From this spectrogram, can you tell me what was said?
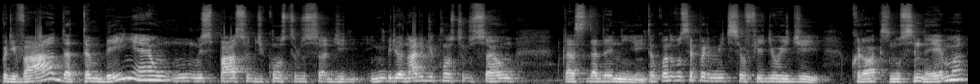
privada também é um, um espaço de construção, de embrionário de construção para a cidadania. Então, quando você permite seu filho ir de crocs no cinema,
